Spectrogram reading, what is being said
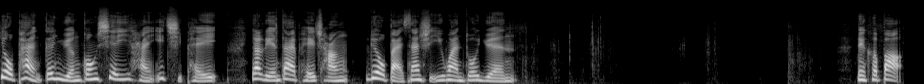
又判跟员工谢一涵一起赔，要连带赔偿六百三十一万多元。联合报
